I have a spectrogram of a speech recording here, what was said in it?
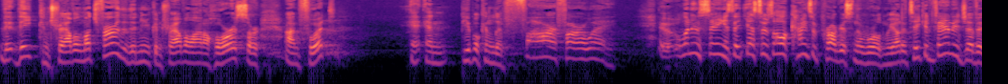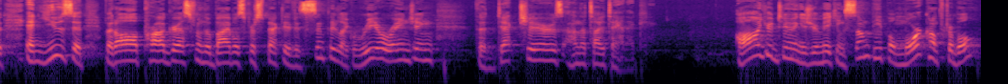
They, they can travel much farther than you can travel on a horse or on foot and people can live far, far away. What I'm saying is that, yes, there's all kinds of progress in the world, and we ought to take advantage of it and use it. But all progress from the Bible's perspective is simply like rearranging the deck chairs on the Titanic. All you're doing is you're making some people more comfortable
